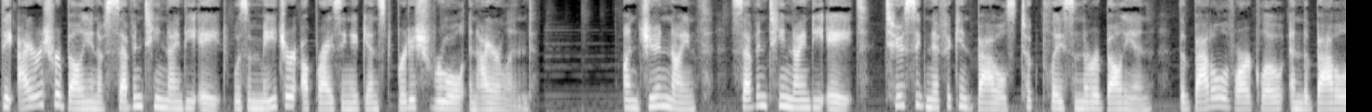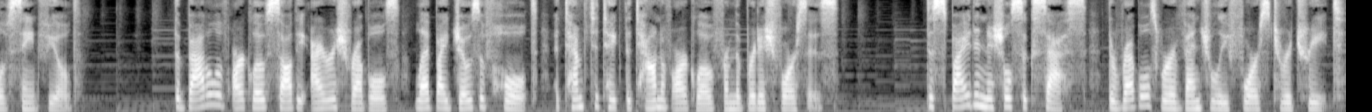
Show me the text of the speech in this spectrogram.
The Irish Rebellion of 1798 was a major uprising against British rule in Ireland. On June 9, 1798, two significant battles took place in the rebellion the Battle of Arklow and the Battle of Saintfield. The Battle of Arklow saw the Irish rebels, led by Joseph Holt, attempt to take the town of Arklow from the British forces. Despite initial success, the rebels were eventually forced to retreat.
